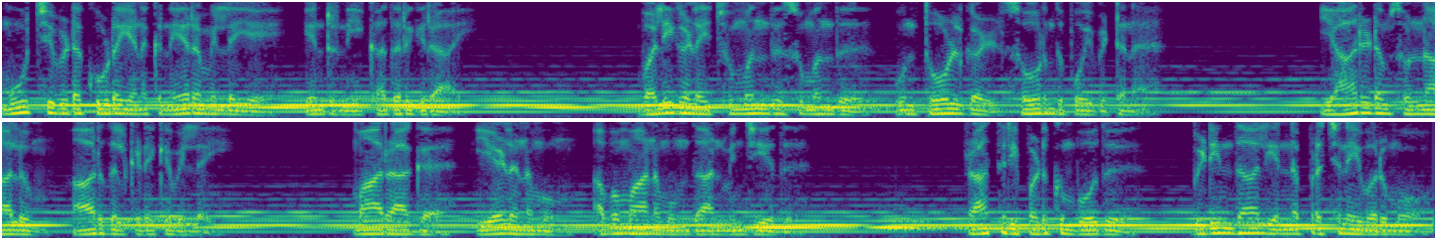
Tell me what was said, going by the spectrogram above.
மூச்சு விடக்கூட எனக்கு நேரமில்லையே என்று நீ கதறுகிறாய். வலிகளை சுமந்து சுமந்து உன் தோள்கள் சோர்ந்து போய்விட்டன. யாரிடம் சொன்னாலும் ஆறுதல் கிடைக்கவில்லை. மாறாக ஏளனமும் அவமானமும் தான் மிஞ்சியது. ராத்திரி படுக்கும்போது விடிந்தால் என்ன பிரச்சனை வருமோ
